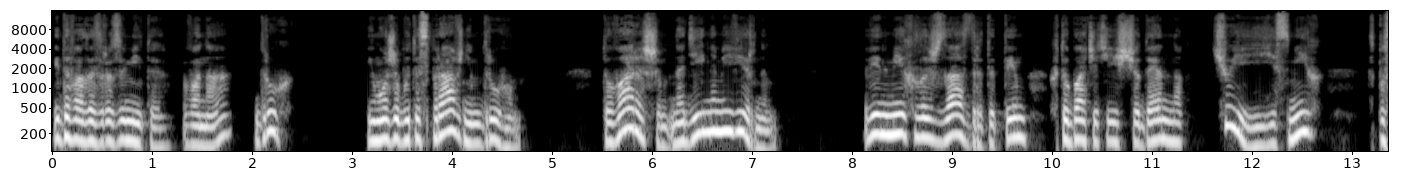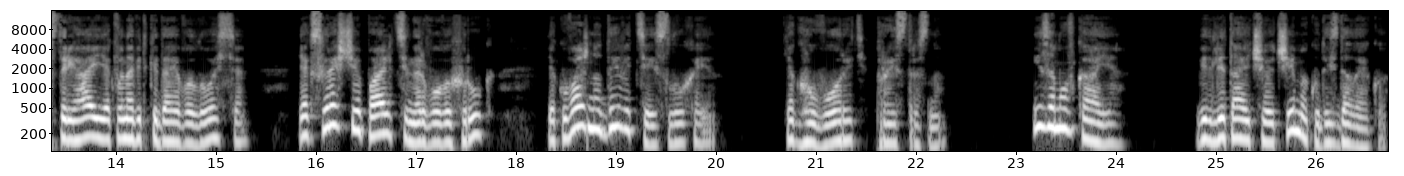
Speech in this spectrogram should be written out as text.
і давали зрозуміти вона друг, і може бути справжнім другом, товаришем надійним і вірним. Він міг лише заздрити тим, хто бачить її щоденно, чує її сміх, спостерігає, як вона відкидає волосся, як схрещує пальці нервових рук, як уважно дивиться і слухає, як говорить пристрасно, і замовкає, відлітаючи очима кудись далеко.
